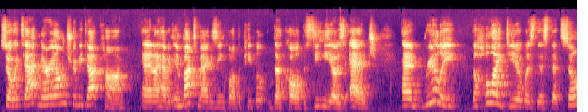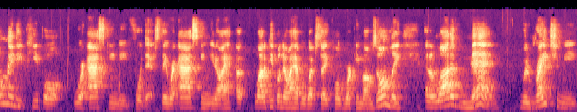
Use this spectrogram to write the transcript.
So it's at maryellentribby.com, and I have an inbox magazine called The People, the, called The CEO's Edge. And really, the whole idea was this that so many people were asking me for this. They were asking, you know, I, uh, a lot of people know I have a website called Working Moms Only, and a lot of men would write to me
